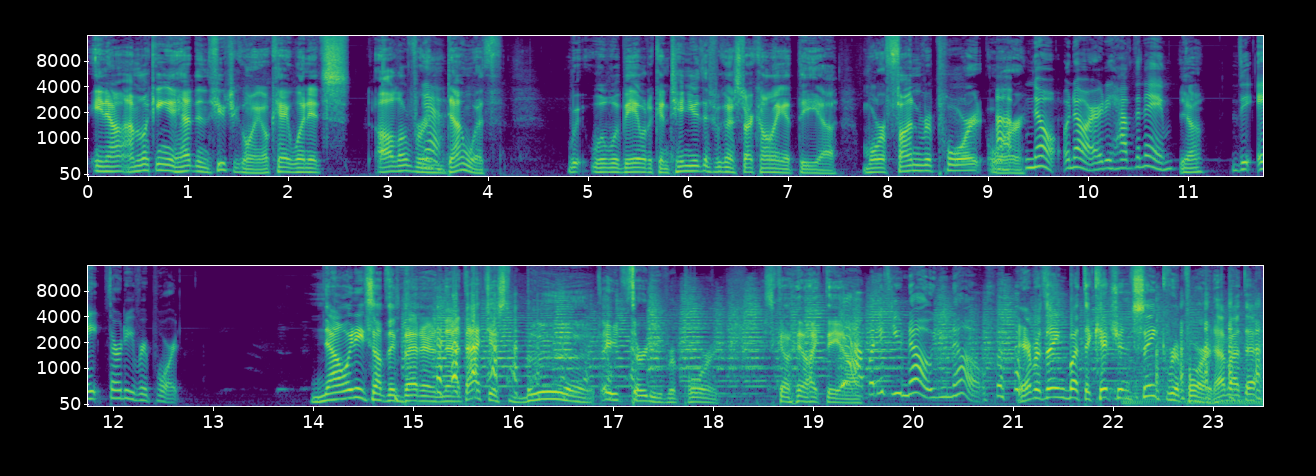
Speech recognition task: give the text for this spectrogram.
you know, I'm looking ahead in the future, going, okay, when it's all over Yeah. and done with, w- will we be able to continue this? We're going to start calling it the uh, More Fun Report, or Uh, no, no, I already have the name. yeah. The 830 report. No, we need something better than that. That just blew. eight thirty report. It's gonna be like the Yeah, uh, but if you know, you know. everything but the kitchen sink report. How about that?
